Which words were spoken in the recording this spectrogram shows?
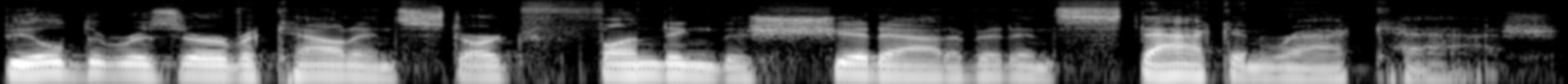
build the reserve account and start funding the shit out of it and stack and rack cash.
